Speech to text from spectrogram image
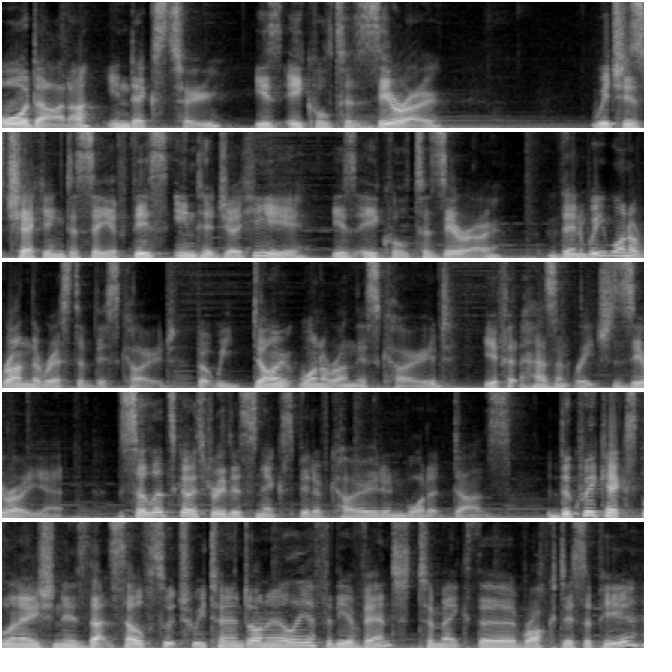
oreData index 2 is equal to 0, which is checking to see if this integer here is equal to 0, then we want to run the rest of this code, but we don't want to run this code if it hasn't reached 0 yet. So let's go through this next bit of code and what it does. The quick explanation is that self switch we turned on earlier for the event to make the rock disappear,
